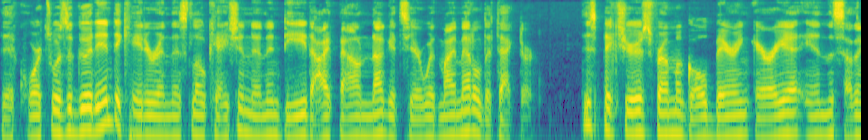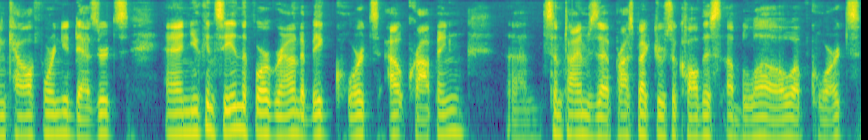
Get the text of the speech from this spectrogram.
the quartz was a good indicator in this location, and indeed I found nuggets here with my metal detector. This picture is from a gold bearing area in the Southern California deserts, and you can see in the foreground a big quartz outcropping. Uh, sometimes uh, prospectors will call this a blow of quartz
